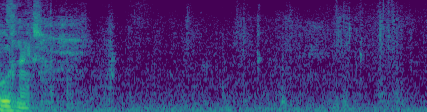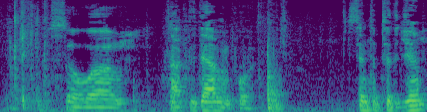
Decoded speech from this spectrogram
Who's next? So, um, Dr. Davenport, sent him to the gym?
